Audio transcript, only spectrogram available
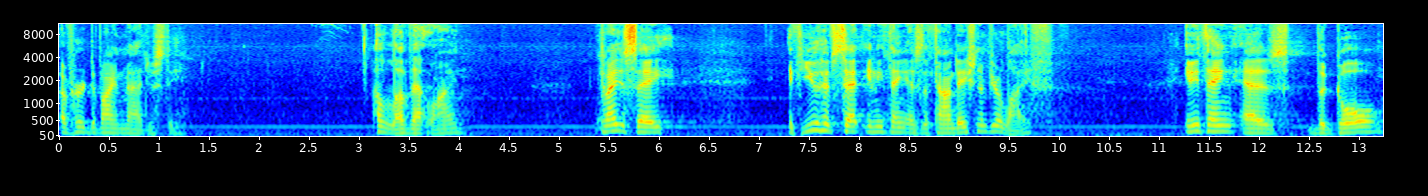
of her divine majesty. I love that line. Can I just say, if you have set anything as the foundation of your life, anything as the goal,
